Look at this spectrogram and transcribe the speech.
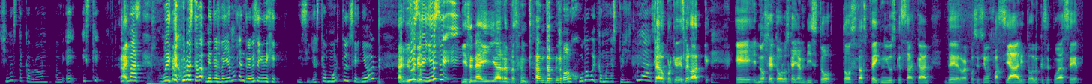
China está cabrón. Eh, es que, es más, güey, te juro, estaba, mientras veíamos la entrevista, yo dije, ¿y si ya está muerto el señor? y, ese, y ese... Y es una IA representándolo. Lo juro, güey, como en las películas. Claro, porque es verdad que, eh, no sé, todos los que hayan visto, todas estas fake news que sacan de reposición facial y todo lo que se puede hacer.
